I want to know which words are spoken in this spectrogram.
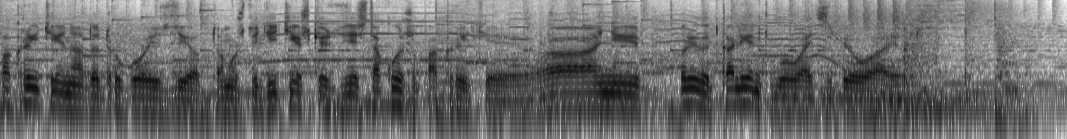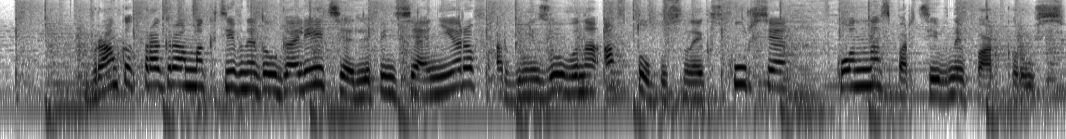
Покрытие надо другое сделать, потому что детишки здесь такое же покрытие, а они прыгают, коленки бывает забивают. В рамках программы «Активное долголетие» для пенсионеров организована автобусная экскурсия в конно-спортивный парк «Русь».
